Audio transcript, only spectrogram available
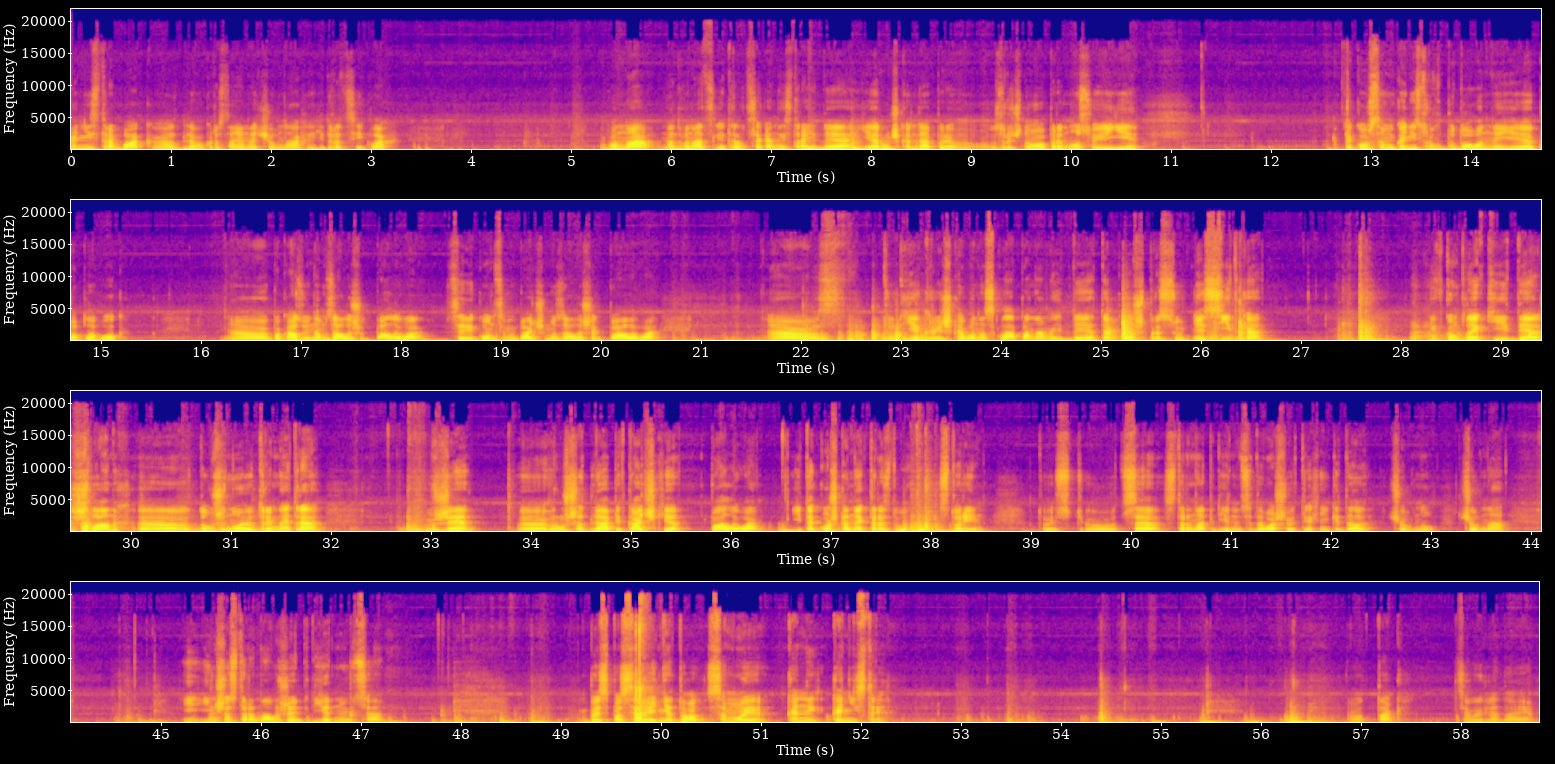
каністра бак е, для використання на човнах, гідроциклах. Вона на 12 літрів ця каністра йде, є ручка для зручного переносу її. Також саму каністру вбудований е, поплавок. Е, Показує нам залишок палива. Це віконце ми бачимо залишок палива. Тут є кришка, вона з клапанами йде, також присутня сітка. В комплекті йде шланг е, довжиною 3 метра. Вже е, груша для підкачки палива, і також коннектор з двох сторін. Тобто, ця сторона під'єднується до вашої техніки, до човну, човна, і інша сторона вже під'єднується безпосередньо до самої кани- каністри. От так це виглядає.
